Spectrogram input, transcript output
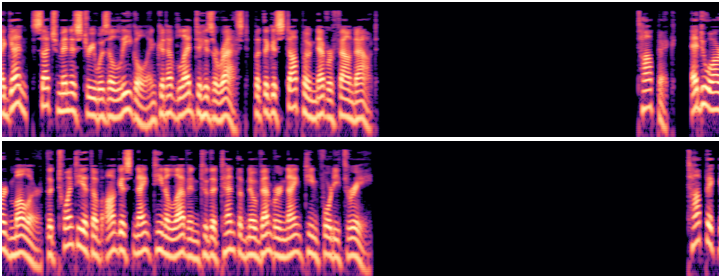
Again, such ministry was illegal and could have led to his arrest, but the Gestapo never found out. Eduard Müller, the 20th of August 1911 to the 10th of November 1943. Topic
